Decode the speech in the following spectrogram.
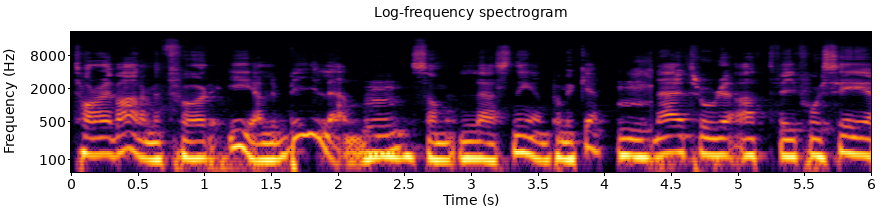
talat dig varm för elbilen Mm. som lösningen på mycket. När tror du att vi får se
